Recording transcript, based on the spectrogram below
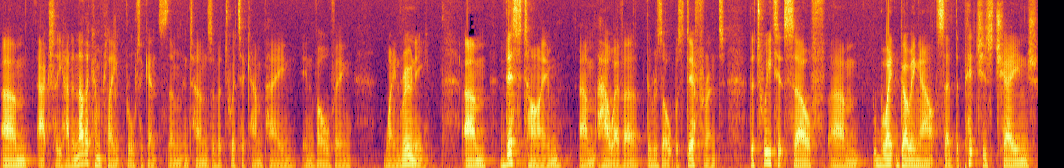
um, actually had another complaint brought against them in terms of a Twitter campaign involving Wayne Rooney. Um, this time, um, however, the result was different. The tweet itself, um, going out, said the pitches change,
